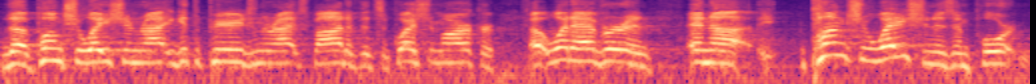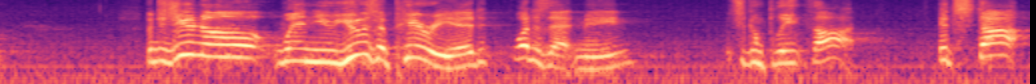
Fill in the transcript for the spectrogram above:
the punctuation right. You get the periods in the right spot if it's a question mark or uh, whatever. And, and uh, punctuation is important. But did you know when you use a period, what does that mean? It's a complete thought. It stops.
